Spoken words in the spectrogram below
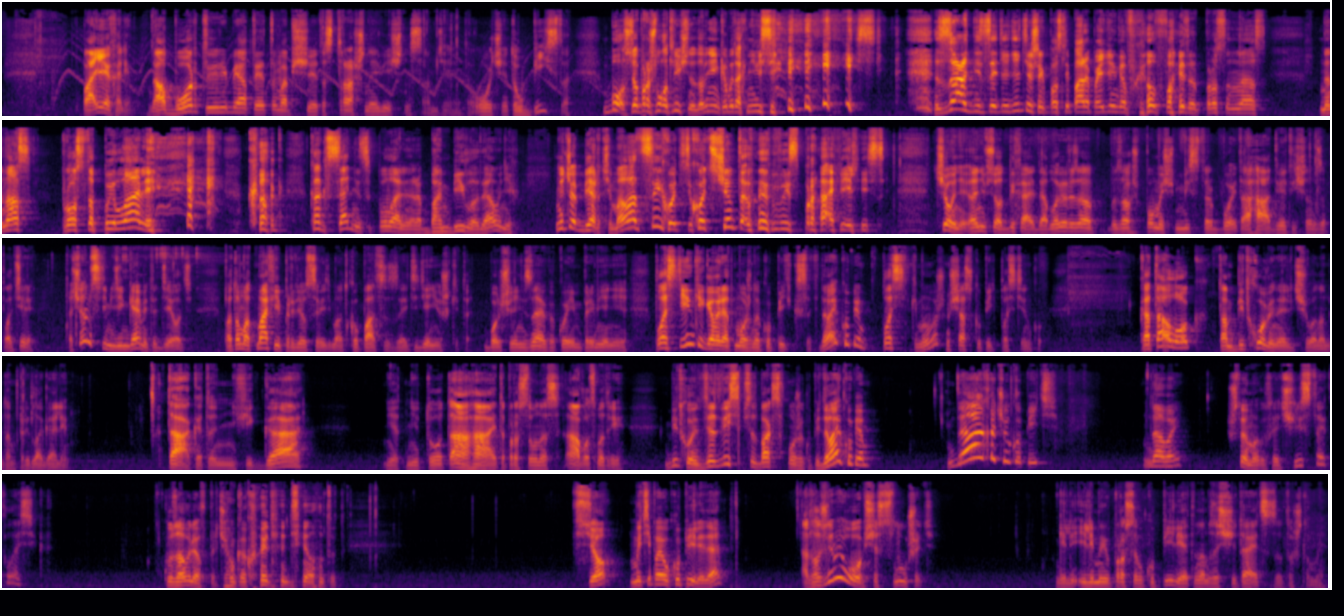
Поехали. Аборты, ребята, это вообще, это страшная вещь, на самом деле. Это очень, это убийство. Босс, все прошло отлично, давненько мы так не веселились. Задницы этих детишек после пары поединков в Hellfighter просто на нас, на нас просто пылали. как, как задницы пылали, наверное, бомбило, да, у них? Ну что, Берчи, молодцы, хоть, хоть с чем-то вы справились. Че они? Они все отдыхают, да? Благодарю за, за помощь, мистер Бойт. Ага, 2000 нам заплатили. А что нам с этими деньгами-то делать? Потом от мафии придется, видимо, откупаться за эти денежки-то. Больше я не знаю, какое им применение. Пластинки, говорят, можно купить, кстати. Давай купим пластинки. Мы можем сейчас купить пластинку. Каталог. Там Бетховена или чего нам там предлагали. Так, это нифига. Нет, не тот. Ага, это просто у нас... А, вот смотри. Биткоин за 250 баксов можно купить. Давай купим. Да, хочу купить. Давай. Что я могу сказать? Чистая классика. Кузовлев, причем какой-то делал тут. Все, мы типа его купили, да? А должны мы его вообще слушать? Или, или мы просто его купили, и это нам засчитается за то, что мы...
